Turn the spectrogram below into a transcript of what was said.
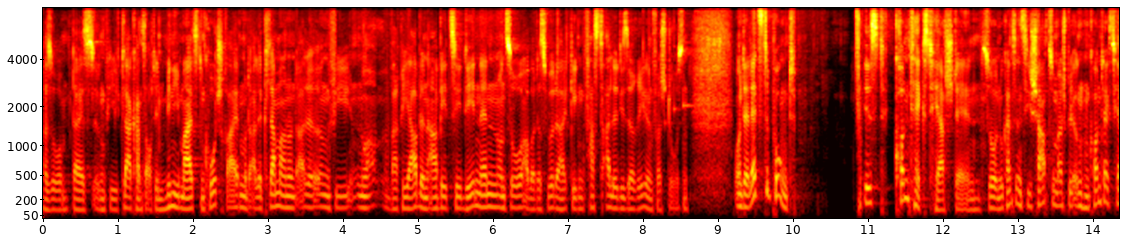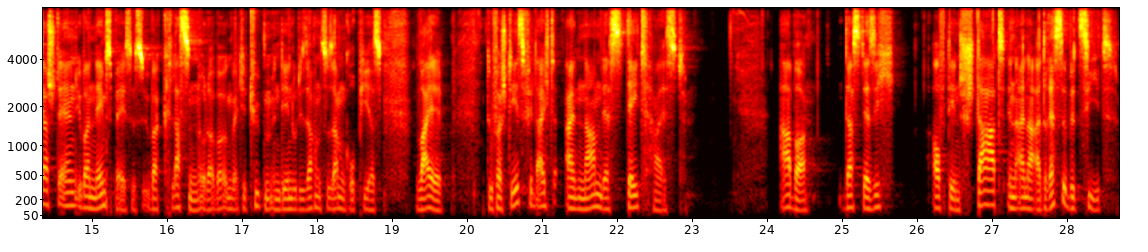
Also da ist irgendwie, klar kannst du auch den minimalsten Code schreiben und alle Klammern und alle irgendwie nur Variablen A, B, C, D nennen und so, aber das würde halt gegen fast alle dieser Regeln verstoßen. Und der letzte Punkt ist Kontext herstellen. So, du kannst in C-Sharp zum Beispiel irgendeinen Kontext herstellen über Namespaces, über Klassen oder über irgendwelche Typen, in denen du die Sachen zusammengruppierst. Weil du verstehst vielleicht einen Namen, der State heißt. Aber dass der sich auf den Start in einer Adresse bezieht,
